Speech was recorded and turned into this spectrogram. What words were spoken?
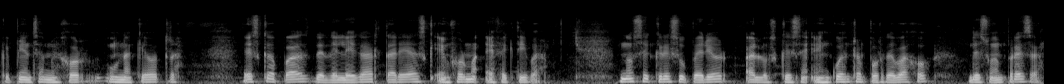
que piensan mejor una que otra. Es capaz de delegar tareas en forma efectiva. No se cree superior a los que se encuentran por debajo de su empresa.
